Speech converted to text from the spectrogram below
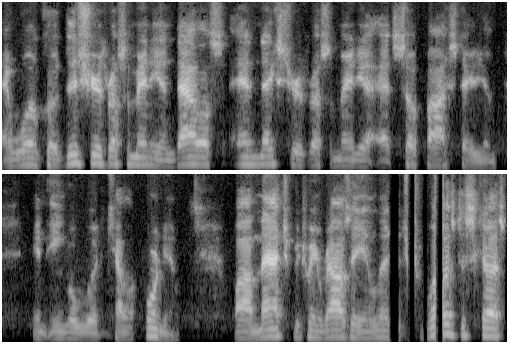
and will include this year's WrestleMania in Dallas and next year's WrestleMania at SoFi Stadium in Inglewood, California. While a match between Rousey and Lynch was discussed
